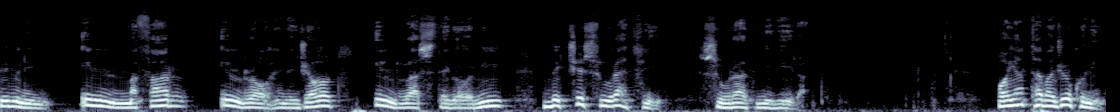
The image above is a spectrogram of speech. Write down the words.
ببینیم این مفر این راه نجات این رستگاری به چه صورتی صورت می‌گیرد؟ باید توجه کنیم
